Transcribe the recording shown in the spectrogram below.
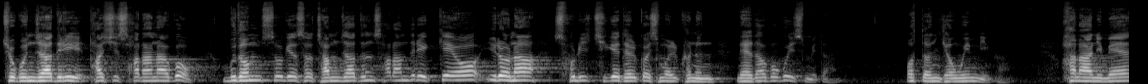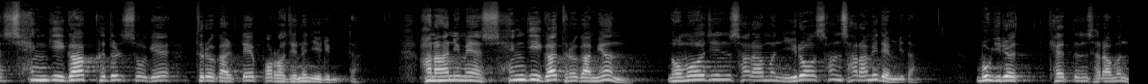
죽은 자들이 다시 살아나고 무덤 속에서 잠자던 사람들이 깨어 일어나 소리치게 될 것임을 그는 내다보고 있습니다. 어떤 경우입니까? 하나님의 생기가 그들 속에 들어갈 때 벌어지는 일입니다. 하나님의 생기가 들어가면 넘어진 사람은 일어선 사람이 됩니다. 무기력했던 사람은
